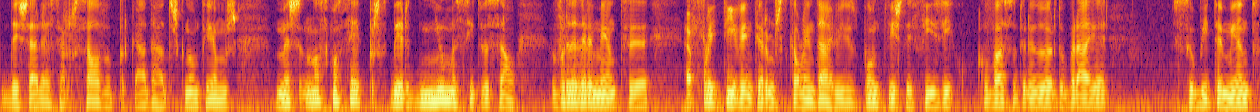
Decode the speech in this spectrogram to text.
de deixar essa ressalva porque há dados que não temos, mas não se consegue perceber nenhuma situação verdadeiramente aflitiva em termos de calendário e do ponto de vista físico que levasse o treinador do Braga subitamente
